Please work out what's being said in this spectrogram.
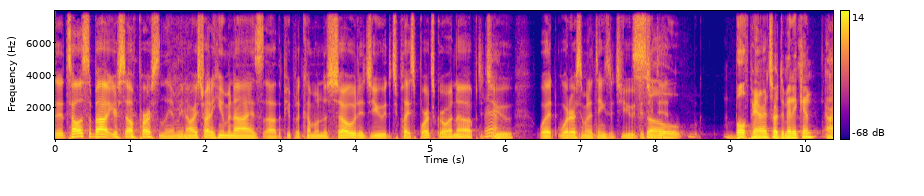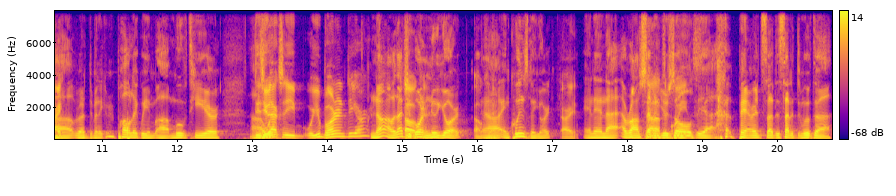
uh, tell us about yourself personally. I mean, I always try to humanize uh, the people that come on the show. Did you did you play sports growing up? Did Yeah. you what what are some of the things that you that you did? So both parents are Dominican. right. Uh, we're Dominican Republic. We uh, moved here. Uh, Did you we- actually were you born in DR? No, I was actually Oh, born in New York, Okay. uh, in Queens, New York. All right. And then uh, around seven years old, yeah, parents uh, decided to move to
